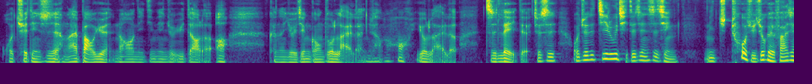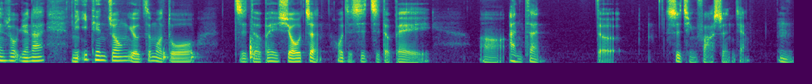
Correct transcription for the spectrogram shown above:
我缺点是很爱抱怨，然后你今天就遇到了哦，可能有一件工作来了，你想说哦又来了之类的。就是我觉得记录起这件事情，你或许就可以发现说，原来你一天中有这么多值得被修正，或者是值得被啊暗赞的事情发生。这样，嗯，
